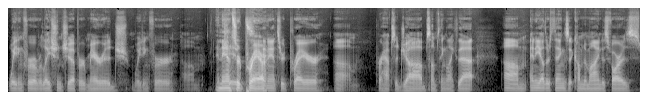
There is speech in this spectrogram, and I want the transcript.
waiting for a relationship or marriage, waiting for um, an answered kids, prayer. an answered prayer, um, perhaps a job, something like that. Um, any other things that come to mind as far as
